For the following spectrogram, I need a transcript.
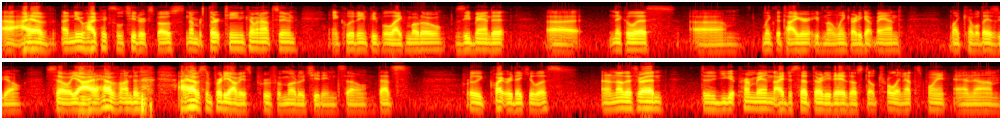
Uh, I have a new Hypixel cheater exposed, number 13, coming out soon, including people like Moto, Z Bandit, uh, Nicholas, um, Link the Tiger, even though Link already got banned like a couple days ago. So yeah, I have under, I have some pretty obvious proof of Moto cheating. So that's really quite ridiculous. And another thread, did you get perm banned? I just said 30 days. I was still trolling at this point, and um,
